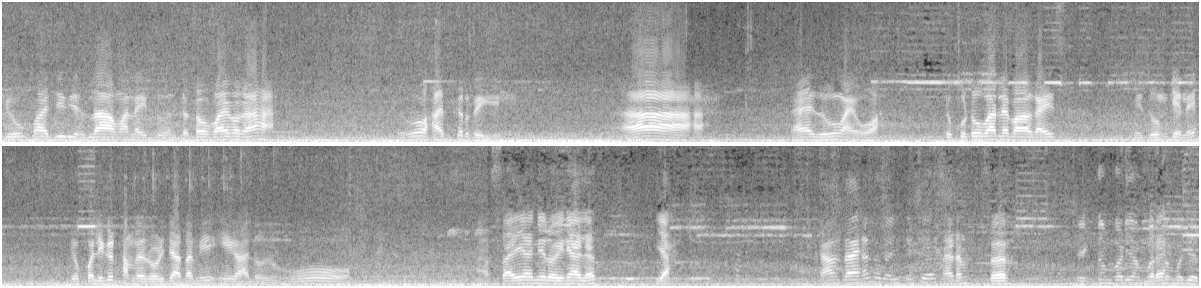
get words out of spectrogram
शिवपाजी दिसला आम्हाला इथून. त्याचा बाय बघा. हो हात करते की. हा. काय झूम आहे वा. तो कुठं उभारलाय बघा गाईस मी झूम केले. तो पलीकडे थांबलाय रोडच्या आता मी हे आलो हो साई आणि रोहिणी आल्यात. या. काय म्हणताय? Madam sir. एकदम बढिया बरं. मस्त मजेत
